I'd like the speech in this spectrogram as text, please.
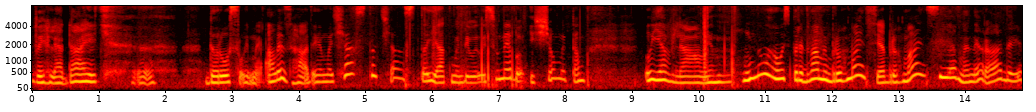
виглядають е, дорослими, але згадуємо часто-часто, як ми дивились у небо і що ми там уявляли. Ну, а ось перед вами Бругмансія. Бругмансія мене радує,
